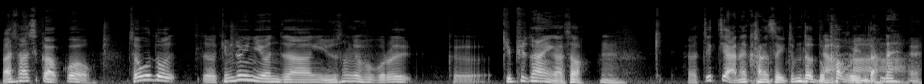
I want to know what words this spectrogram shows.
말씀하실 것 같고 적어도 김종인 위원장이 윤석열 후보를 그 기표장에 가서 음. 어, 찍지 않을 가능성이 좀 더 높아. 보인다. 네. 네.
